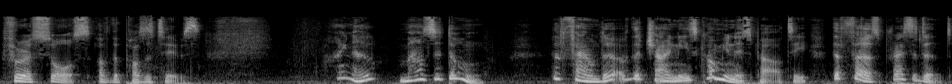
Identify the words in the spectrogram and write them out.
for a source of the positives? I know, Mao Zedong, the founder of the Chinese Communist Party, the first president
